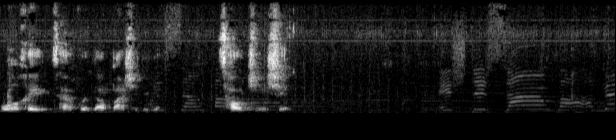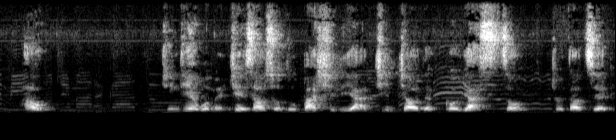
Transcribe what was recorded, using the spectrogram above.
摸黑才回到巴西利亚，超惊险。好，今天我们介绍首都巴西利亚近郊的戈亚斯州就到这里。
